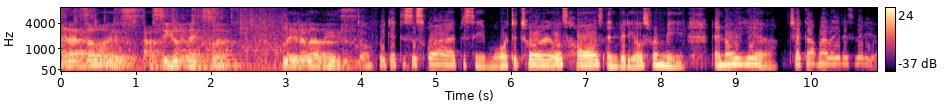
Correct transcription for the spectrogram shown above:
And as always, I'll see you in the next one. Later, lovies. Don't forget to subscribe to see more tutorials, hauls, and videos from me. And oh yeah, check out my latest video.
